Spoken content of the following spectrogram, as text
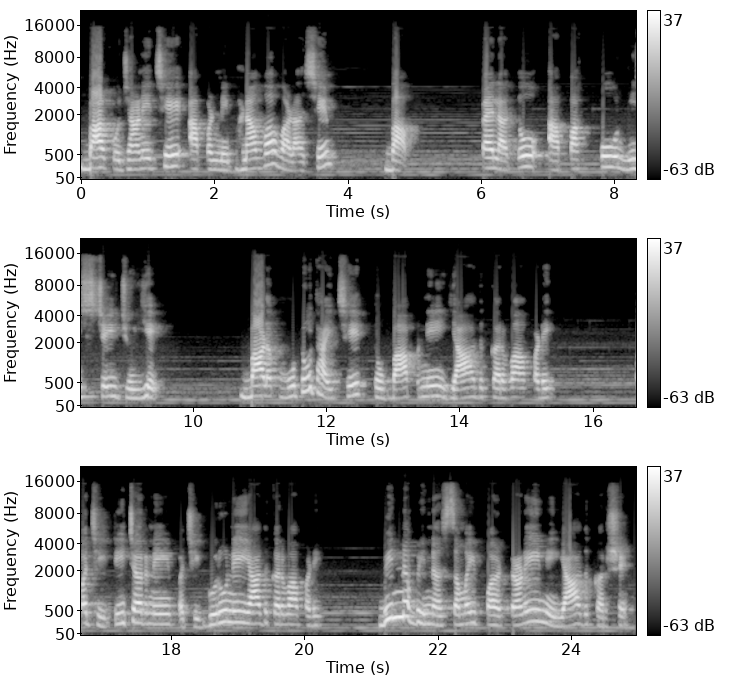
બાળકો જાણે છે આપણને ભણાવવા વાળા છે બાપ. પહેલા તો આ પાક્કો નિશ્ચય જોઈએ. બાળક મોટું થાય છે તો બાપને યાદ કરવા પડે. પછી ટીચરને, પછી ગુરુને યાદ કરવા પડે. ભિન્ન ભિન્ન સમય પર ત્રણેયને યાદ કરશે.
